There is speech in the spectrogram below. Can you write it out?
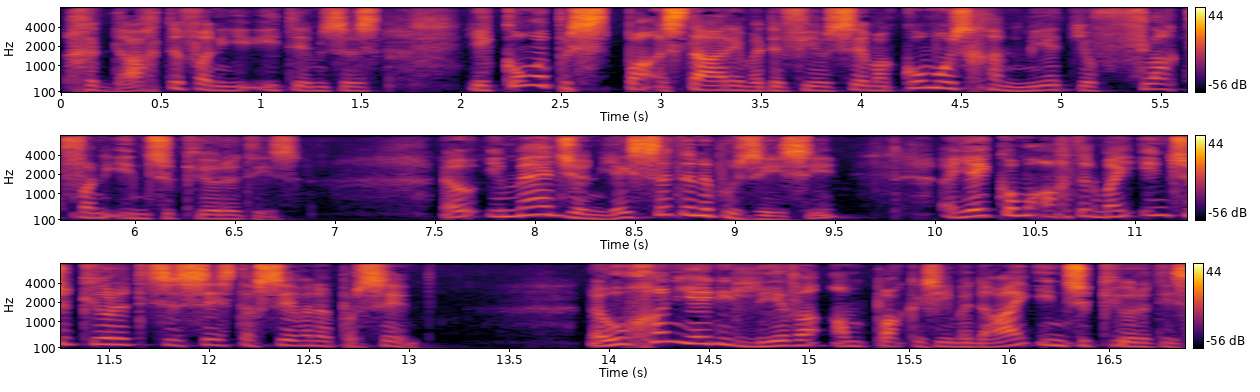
gedagte van hierdie items is jy kom op 'n stadium wat jy vir jou sê, maar kom ons gaan meet jou vlak van insecurities. Nou imagine jy sit in 'n posisie en jy kom agter my insecurities is 60-70%. Nou hoe gaan jy die lewe aanpak as jy met daai insecurities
